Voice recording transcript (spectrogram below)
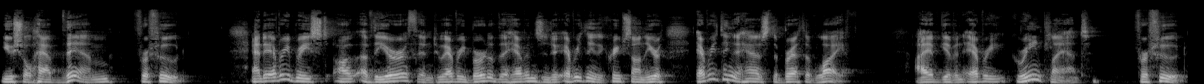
You shall have them for food. And to every beast of the earth, and to every bird of the heavens, and to everything that creeps on the earth, everything that has the breath of life, I have given every green plant for food.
